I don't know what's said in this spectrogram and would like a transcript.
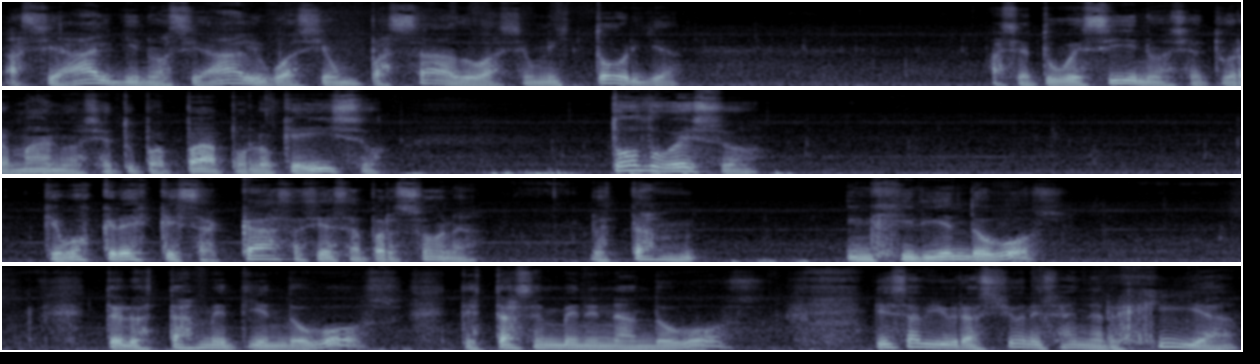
hacia alguien o hacia algo, hacia un pasado, hacia una historia, hacia tu vecino, hacia tu hermano, hacia tu papá, por lo que hizo, todo eso que vos crees que sacás hacia esa persona, lo estás ingiriendo vos. Te lo estás metiendo vos, te estás envenenando vos. Y esa vibración, esa energía,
